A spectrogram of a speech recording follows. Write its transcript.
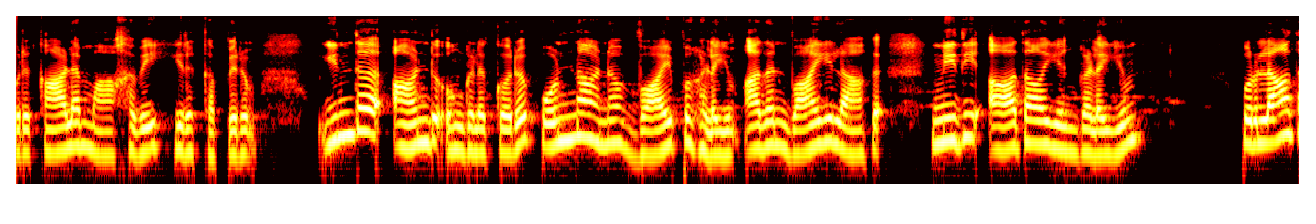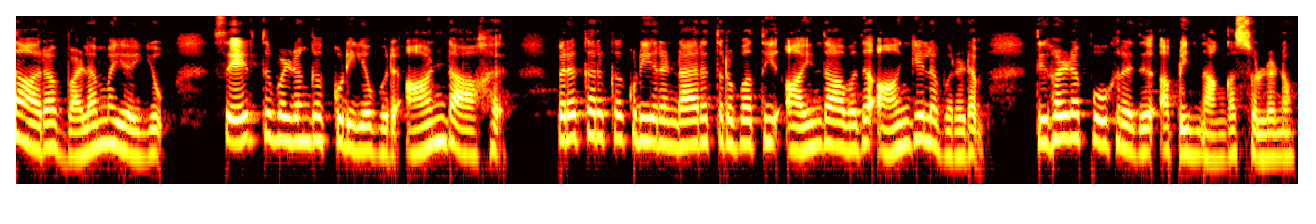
ஒரு காலமாகவே இருக்கப்பெறும். இந்த ஆண்டு உங்களுக்கு ஒரு பொன்னான வாய்ப்புகளையும் அதன் வாயிலாக நிதி ஆதாயங்களையும் பொருளாதார வளமையையும் சேர்த்து வழங்கக்கூடிய ஒரு ஆண்டாக பிறக்க இருக்கக்கூடிய ரெண்டாயிரத்தி இருபத்தி ஐந்தாவது ஆங்கில வருடம் திகழப்போகிறது அப்படின்னு தாங்க சொல்லணும்.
